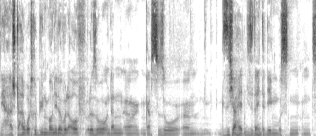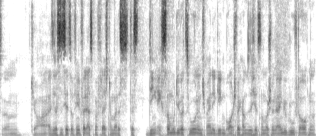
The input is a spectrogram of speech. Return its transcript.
Ja, Stahlrohrtribünen bauen die da wohl auf oder so und dann äh, gab es so ähm, Sicherheiten, die sie dahinter legen mussten und ähm, ja, also das ist jetzt auf jeden Fall erstmal vielleicht nochmal das, das Ding extra Motivation und ich meine, gegen Braunschweig haben sie sich jetzt nochmal schön eingegroovt auch, ne?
